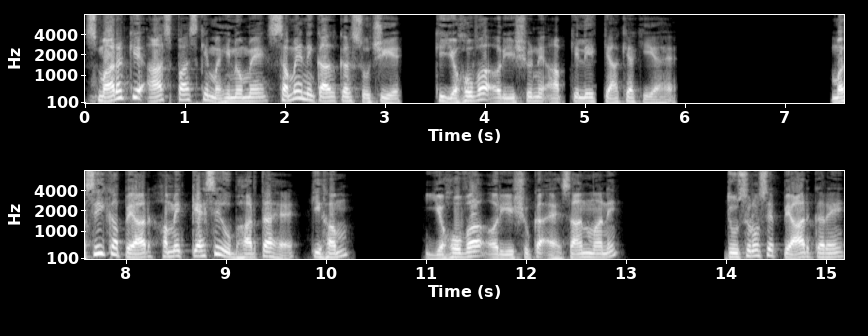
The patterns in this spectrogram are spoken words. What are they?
स्मारक के आसपास के महीनों में समय निकालकर सोचिए कि यहोवा और यीशु ने आपके लिए क्या क्या किया है। मसीह का प्यार हमें कैसे उभारता है कि हम यहोवा और यीशु का एहसान माने, दूसरों से प्यार करें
